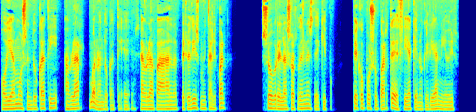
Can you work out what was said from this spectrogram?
oíamos en Ducati hablar, bueno, en Ducati eh, se hablaba al periodismo y tal y cual, sobre las órdenes de equipo. Peco por su parte decía que no quería ni oír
